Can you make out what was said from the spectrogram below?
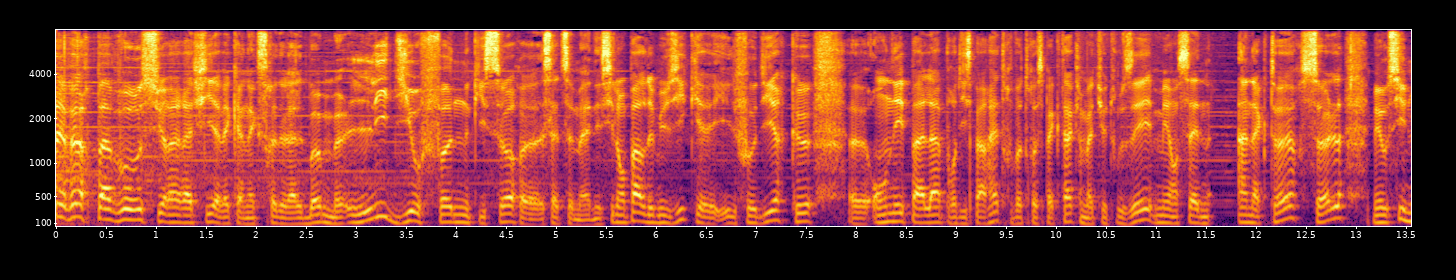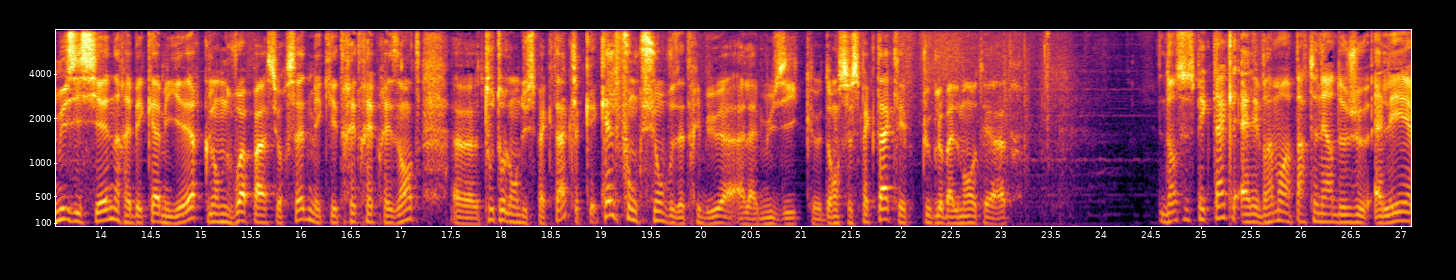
Forever Pavot sur RFI avec un extrait de l'album L'Idiophone qui sort euh, cette semaine. Et si l'on parle de musique, euh, il faut dire que euh, on n'est pas là pour disparaître. Votre spectacle, Mathieu Touzé, met en scène un acteur seul, mais aussi une musicienne, Rebecca Meyer, que l'on ne voit pas sur scène, mais qui est très très présente tout au long du spectacle. Que- quelle fonction vous attribuez à, la musique dans ce spectacle et plus globalement au théâtre? Dans ce spectacle, elle est vraiment un partenaire de jeu. Elle est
